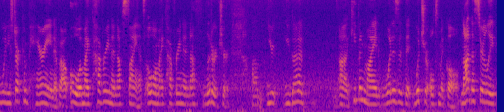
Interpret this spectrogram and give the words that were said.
when you start comparing about, oh, am I covering enough science? Oh, am I covering enough literature? Um, you you got to uh, keep in mind what is it that what's your ultimate goal not necessarily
